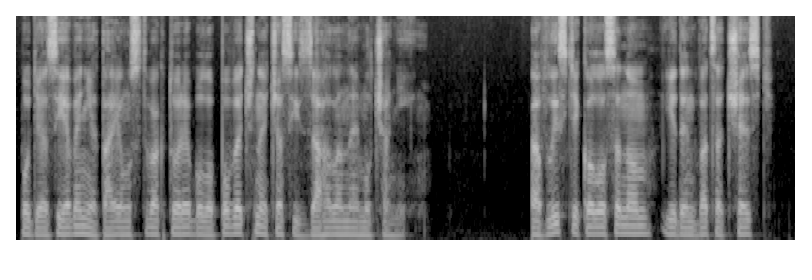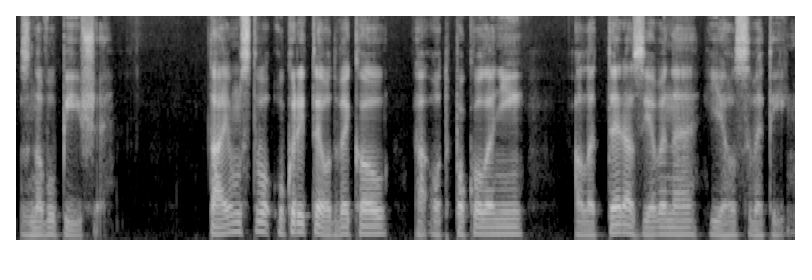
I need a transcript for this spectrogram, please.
podľa zjavenia tajomstva, ktoré bolo po väčšie časy zahalené mlčaním. A v liste Kolosanom 1.26 znovu píše Tajomstvo ukryté od vekov a od pokolení, ale teraz zjavené jeho svetým.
